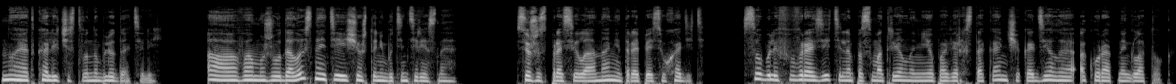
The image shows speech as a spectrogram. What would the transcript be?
но и от количества наблюдателей. «А вам уже удалось найти еще что-нибудь интересное?» Все же спросила она, не торопясь уходить. Соболев выразительно посмотрел на нее поверх стаканчика, делая аккуратный глоток.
